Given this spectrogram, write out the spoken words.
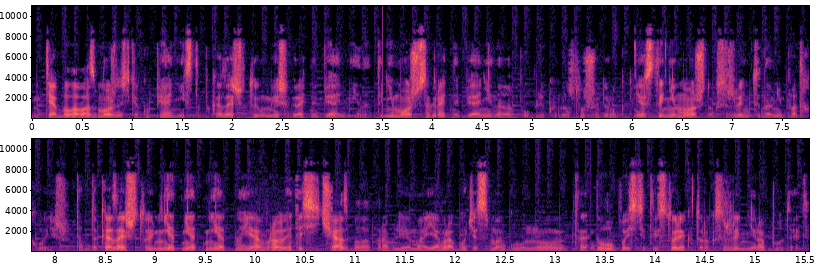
У тебя была возможность, как у пианиста, показать, что ты умеешь играть на пианино. Ты не можешь сыграть на пианино на публику. Ну, слушай, друг, если ты не можешь, но, к сожалению, ты нам не подходишь подходишь. Там доказать, что нет, нет, нет, но я в это сейчас была проблема, а я в работе смогу. Ну, это глупость, это история, которая, к сожалению, не работает.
